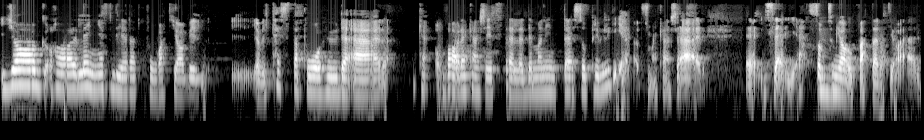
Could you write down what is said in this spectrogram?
jag har länge funderat på att jag vill, jag vill testa på hur det är att vara kanske i ett ställe där man inte är så privilegierad som man kanske är eh, i Sverige, som, mm. som jag uppfattar att jag är.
